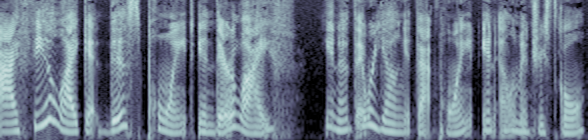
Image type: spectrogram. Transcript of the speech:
I feel like at this point in their life, you know, they were young at that point in elementary school,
